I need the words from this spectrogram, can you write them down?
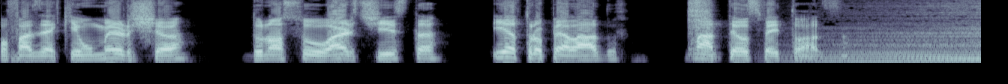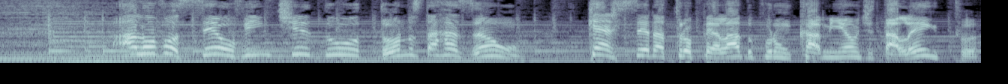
vou fazer aqui um merchan do nosso artista e atropelado, Matheus Feitosa. Alô, você, ouvinte do Donos da Razão. Quer ser atropelado por um caminhão de talento?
